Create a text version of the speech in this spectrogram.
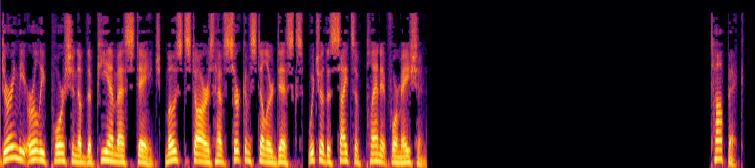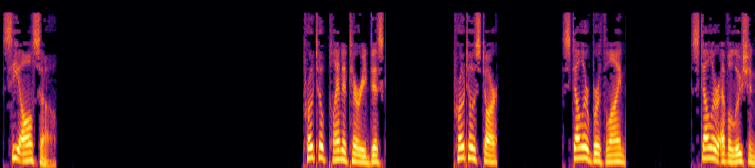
During the early portion of the PMS stage, most stars have circumstellar disks, which are the sites of planet formation. See also. Protoplanetary disk. Protostar. Stellar birth line. Stellar evolution.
